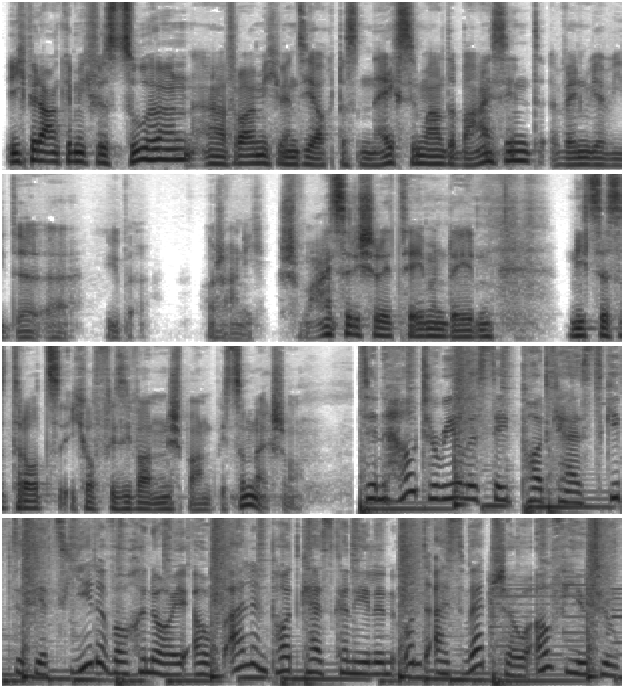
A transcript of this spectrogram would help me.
Ich bedanke mich fürs Zuhören, äh, freue mich, wenn Sie auch das nächste Mal dabei sind, wenn wir wieder äh, über wahrscheinlich schweizerischere Themen reden. Nichtsdestotrotz, ich hoffe, Sie waren gespannt. Bis zum nächsten Mal. Den How to Real Estate Podcast gibt es jetzt jede Woche neu auf allen Podcast-Kanälen und als Webshow auf YouTube.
